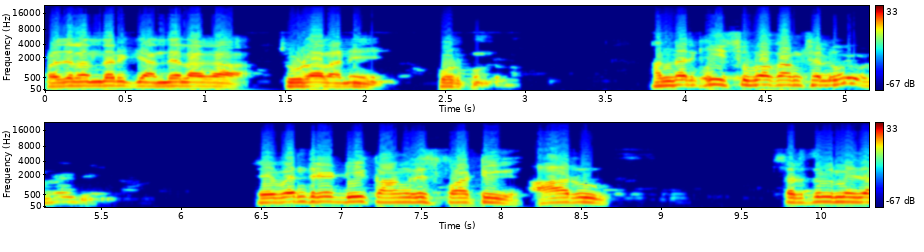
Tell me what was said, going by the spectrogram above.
ప్రజలందరికీ అందేలాగా చూడాలని కోరుకుంటున్నాం. అందరికీ శుభాకాంక్షలు. రేవంత్ రెడ్డి కాంగ్రెస్ పార్టీ ఆరు షరతుల మీద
